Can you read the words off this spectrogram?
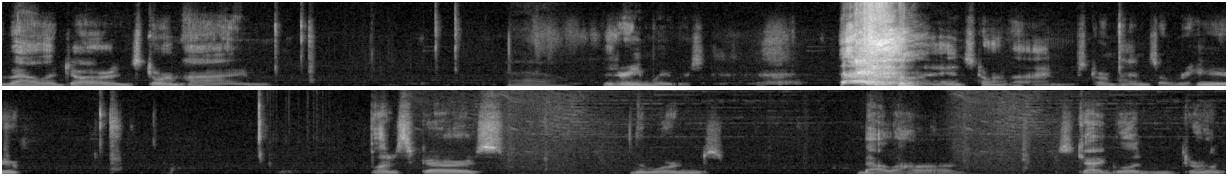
Valarjar and Stormheim. Hello. The Dream Weavers. and Stormheim. Stormheim's over here. Blood of Scars. The Wardens. Balahar. Skaglood and Drunk.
